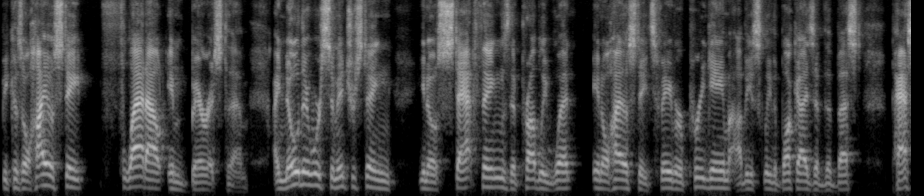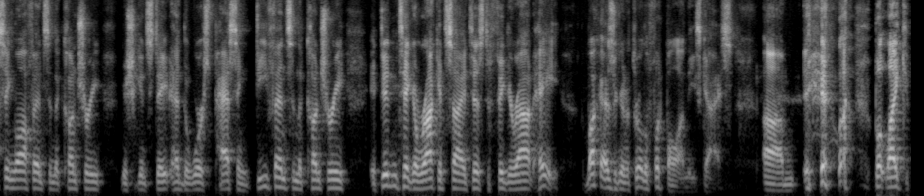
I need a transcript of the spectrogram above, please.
because Ohio State flat out embarrassed them. I know there were some interesting you know stat things that probably went in Ohio State's favor pregame. Obviously, the Buckeyes have the best passing offense in the country. Michigan State had the worst passing defense in the country. It didn't take a rocket scientist to figure out, hey, the Buckeyes are going to throw the football on these guys. Um, but like,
